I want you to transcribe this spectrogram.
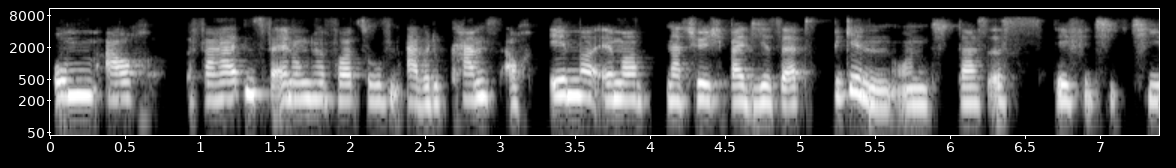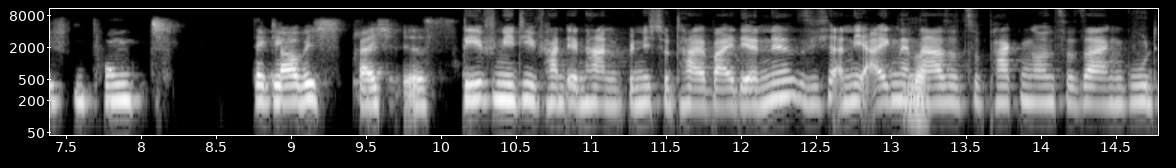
um auch Verhaltensveränderungen hervorzurufen, aber du kannst auch immer, immer natürlich bei dir selbst beginnen. Und das ist definitiv ein Punkt, der, glaube ich, reich ist. Definitiv Hand in Hand, bin ich total bei dir, ne? Sich an die eigene ja. Nase zu packen und zu sagen, gut,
